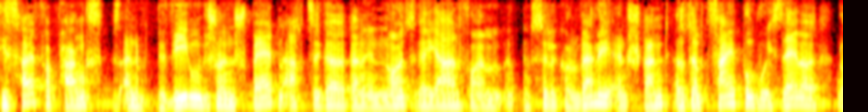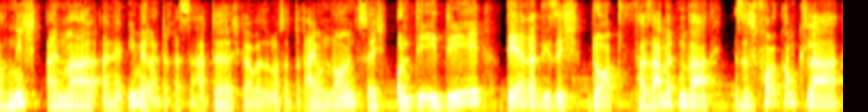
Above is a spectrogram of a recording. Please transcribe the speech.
Die Cypherpunks ist eine Bewegung, die schon in den späten 80er, dann in den 90er Jahren vor allem im Silicon Valley entstand. Also zu einem Zeitpunkt, wo ich selber noch nicht einmal eine E-Mail-Adresse hatte, ich glaube also 1993. Und die Idee derer, die sich dort versammelten, war, es ist vollkommen klar,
